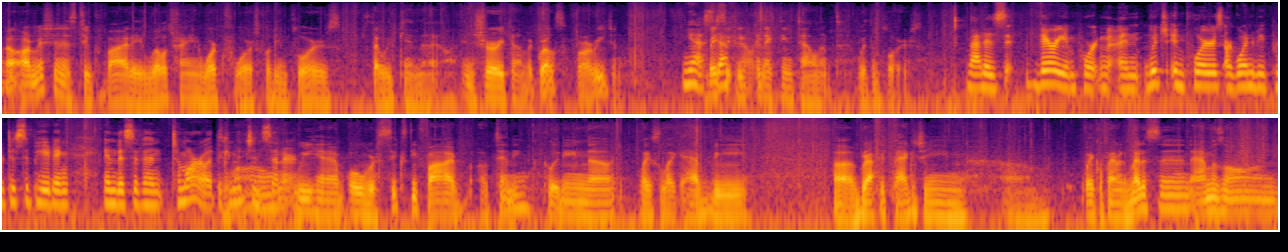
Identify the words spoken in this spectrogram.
Well, our mission is to provide a well-trained workforce for the employers so that we can uh, ensure economic growth for our region. Yes, Basically definitely. connecting talent with employers. That is very important. And which employers are going to be participating in this event tomorrow at the tomorrow, Convention Center? We have over 65 attending, including uh, places like AbbVie, uh, Graphic Packaging, um, Waco Family Medicine, Amazon,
